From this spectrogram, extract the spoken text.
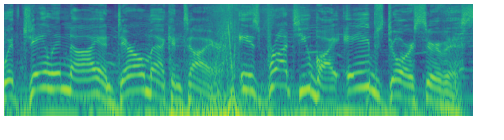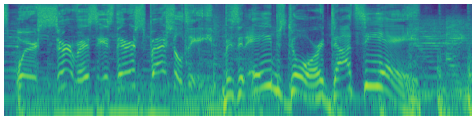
with Jaylen Nye and Daryl McIntyre is brought to you by Abe's Door Service, where service is their specialty. Visit abesdoor.ca.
